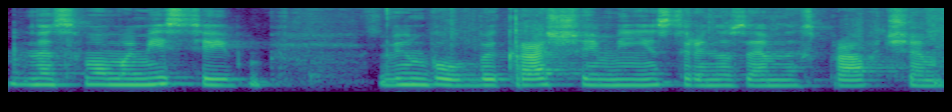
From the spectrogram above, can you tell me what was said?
на- своєму місці. Він був би кращий міністр іноземних справ, чим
